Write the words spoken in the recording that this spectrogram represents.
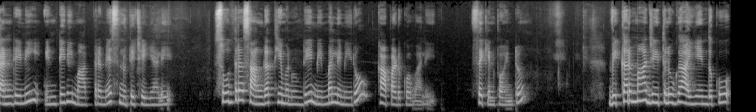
తండ్రిని ఇంటిని మాత్రమే స్మృతి చెయ్యాలి శూద్ర సాంగత్యము నుండి మిమ్మల్ని మీరు కాపాడుకోవాలి. సెకండ్ పాయింట్ వికర్మాజీతులుగా అయ్యేందుకు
